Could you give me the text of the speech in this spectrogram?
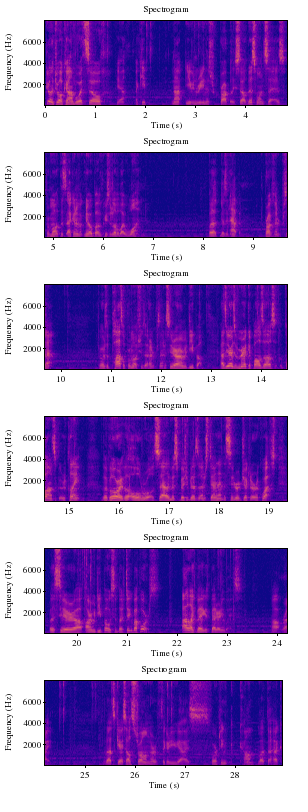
Going 12 combo with, so, yeah. I keep not even reading this properly. So, this one says, promote this economic node by increasing level by 1. But that doesn't happen. Progress 100%. Towards the possible promotions at 100%. A Sierra Army Depot. As the heirs of America falls us upon us reclaim the glory of the old world. Sadly, Mr. Bishop doesn't understand that, and the city rejected our request. For the Sierra Army Depot, we simply to take it by force. I like Vegas better anyways. Alright. That's the case, how strong or thick are you guys? 14 comp? What the heck?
